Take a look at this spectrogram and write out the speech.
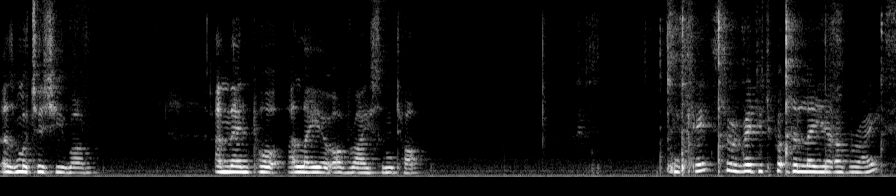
As much as you want. And then put a layer of rice on top. Okay, so we're ready to put the layer of rice.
